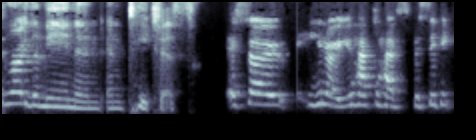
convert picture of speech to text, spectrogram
throw them in and and teach us. So you know you have to have specific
